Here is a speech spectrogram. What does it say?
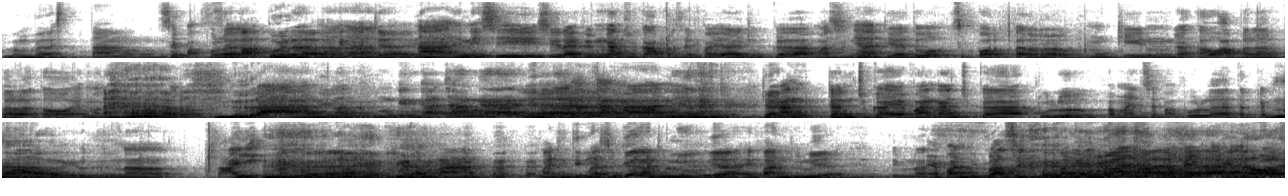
membahas tentang sepak bola. sepak bola mungkin Nah, ada. ya. Nah, ini si si Revim kan suka Persebaya juga. Maksudnya dia tuh supporter mungkin nggak tahu abal-abal atau emang supporter beneran gitu. Mungkin kacangan Ya, gitu kan. jangan ya. Dan, Dan- dan juga Evan kan juga dulu pemain sepak bola terkenal gitu. Kenal tai karena main di timnas juga kan dulu ya Evan dulu ya. timnas. Evan Dimas. Evan Dimas, Evan Dimas.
